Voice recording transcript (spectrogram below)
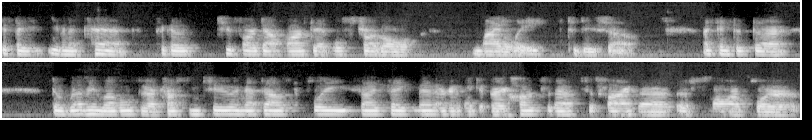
if they even attempt to go too far down market. Will struggle mightily to do so. I think that the the revenue levels they're accustomed to in that thousand employee size segment are going to make it very hard for them to find the, the smaller employer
